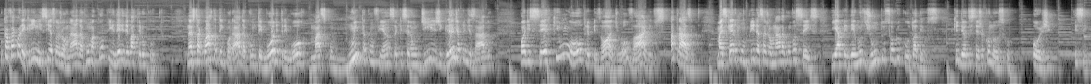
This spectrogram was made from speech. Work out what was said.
O Café com Alecrim inicia sua jornada rumo a compreender e debater o culto. Nesta quarta temporada, com temor e tremor, mas com muita confiança que serão dias de grande aprendizado, pode ser que um ou outro episódio, ou vários, atrasem. Mas quero cumprir essa jornada com vocês e aprendermos juntos sobre o culto a Deus. Que Deus esteja conosco, hoje e sempre.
